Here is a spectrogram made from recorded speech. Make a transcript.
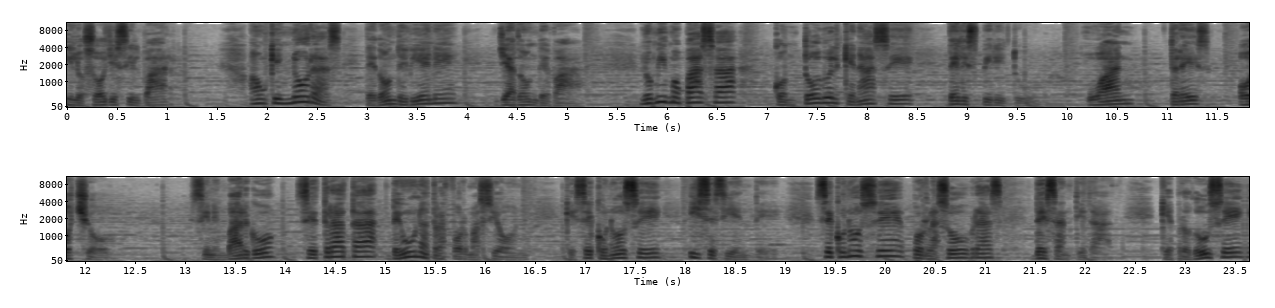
y los oyes silbar. Aunque ignoras de dónde viene y a dónde va. Lo mismo pasa con todo el que nace del Espíritu. Juan 3:8. Sin embargo, se trata de una transformación que se conoce y se siente. Se conoce por las obras de santidad que produce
